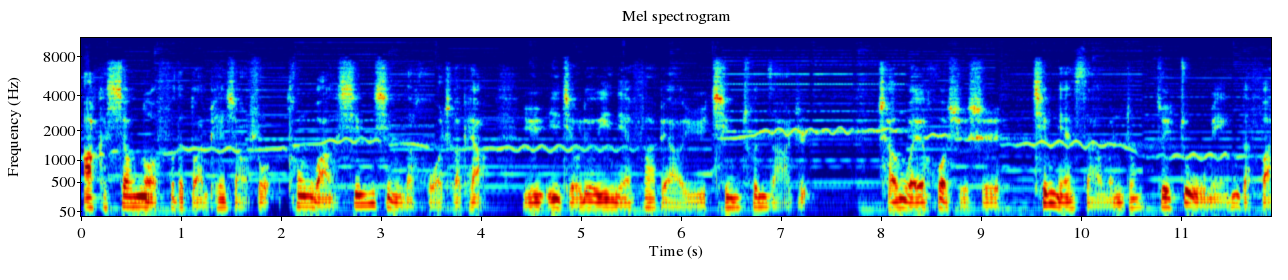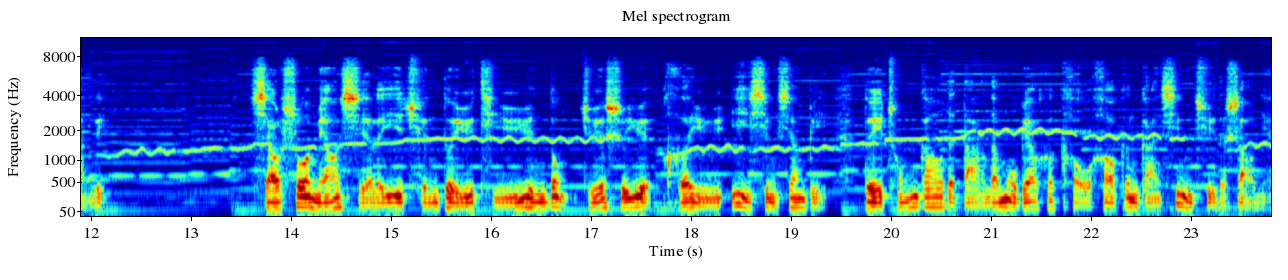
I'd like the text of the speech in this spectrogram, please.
阿克肖诺夫的短篇小说《通往星星的火车票》于1961年发表于《青春》杂志。成为或许是青年散文中最著名的范例。小说描写了一群对于体育运动、爵士乐和与异性相比，对崇高的党的目标和口号更感兴趣的少年。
